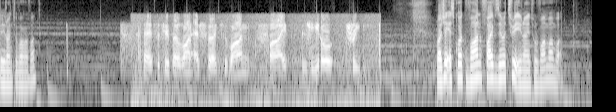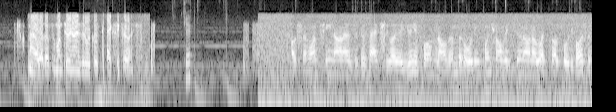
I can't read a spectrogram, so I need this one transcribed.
Iran 2111. It's a triple one Esquark, 1503. Roger, Esquark 1503, United Tour 111. No, but that's 1390, request taxi clearance. Okay. Ocean 1390, taxi via uniform November, holding point runway 29 right, call for departure.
